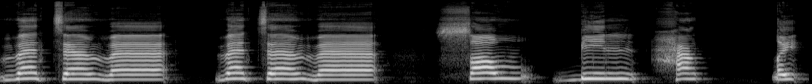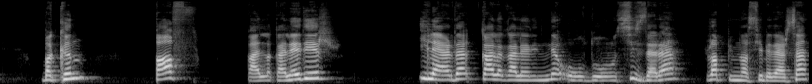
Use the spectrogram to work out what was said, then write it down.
ve teve ve teve sav bil hakkı bakın kaf galgaledir ileride galgalenin ne olduğunu sizlere Rabbim nasip ederse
